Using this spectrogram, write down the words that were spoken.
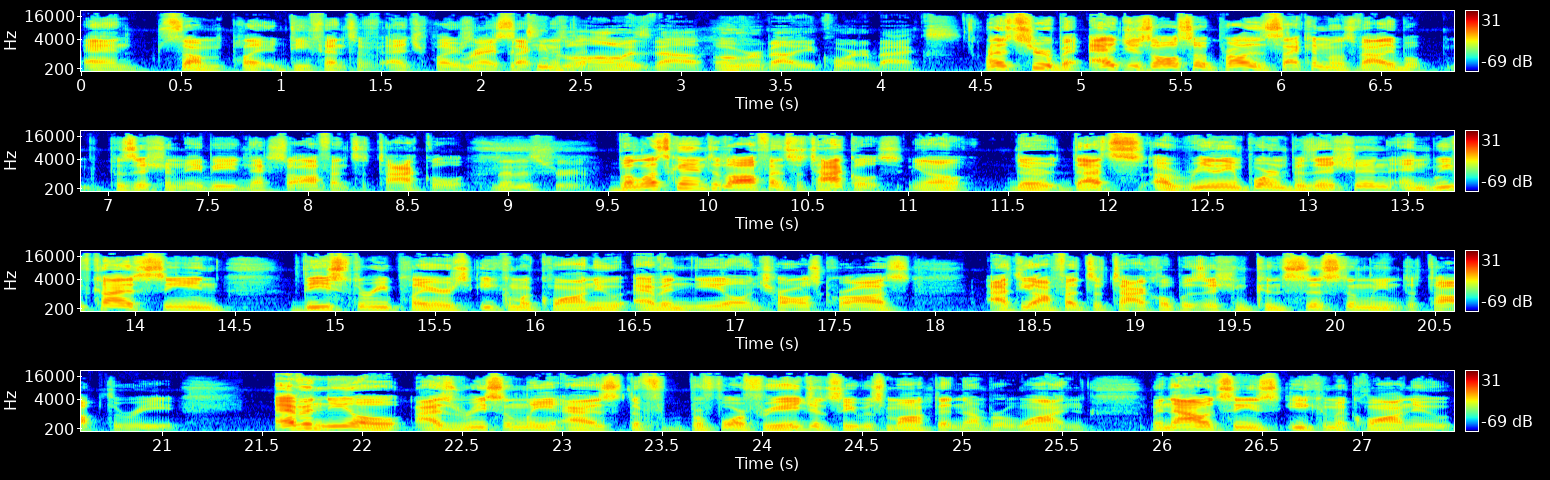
and some play, defensive edge players. in Right, the but second teams will always val- overvalue quarterbacks. That's true, but edge is also probably the second most valuable position, maybe next to offensive tackle. That is true. But let's get into the offensive tackles. You know, there that's a really important position, and we've kind of seen these three players: Ikem Ekwonu, Evan Neal, and Charles Cross, at the offensive tackle position consistently in the top three. Evan Neal, as recently as the before free agency, was mocked at number one, but now it seems Ikem Ekwonu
